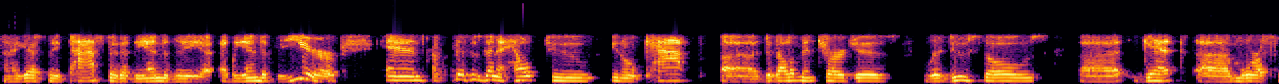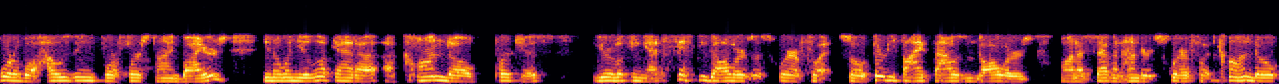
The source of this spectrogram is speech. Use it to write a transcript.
and I guess they passed it at the end of the at the end of the year. And this is going to help to, you know, cap uh, development charges, reduce those, uh, get uh, more affordable housing for first-time buyers. You know, when you look at a, a condo purchase, you're looking at fifty dollars a square foot. So thirty-five thousand dollars on a seven hundred square foot condo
